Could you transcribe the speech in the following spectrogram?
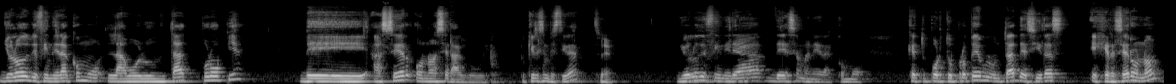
yo lo definiría como la voluntad propia de hacer o no hacer algo, güey. ¿Lo quieres investigar? Sí. Yo lo definiría de esa manera, como que tú por tu propia voluntad decidas ejercer o no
